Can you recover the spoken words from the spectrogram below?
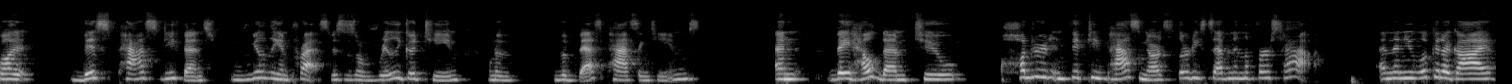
But this pass defense really impressed. This is a really good team, one of the best passing teams, and they held them to 115 passing yards, 37 in the first half. And then you look at a guy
